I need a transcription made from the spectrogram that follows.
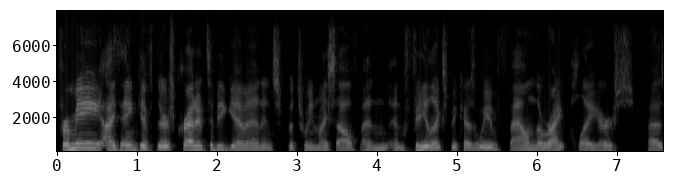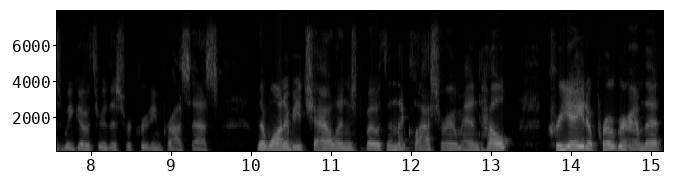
for me, I think if there's credit to be given, it's between myself and, and Felix because we've found the right players as we go through this recruiting process that want to be challenged both in the classroom and help create a program that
